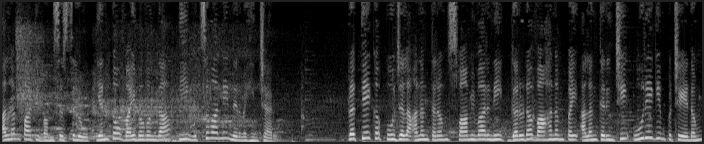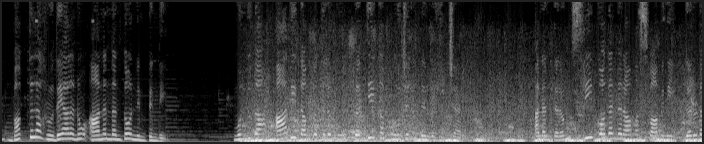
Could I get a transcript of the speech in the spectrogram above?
అల్లంపాటి వంశస్థులు ఎంతో వైభవంగా ఈ ఉత్సవాన్ని నిర్వహించారు. ప్రత్యేక పూజల అనంతరం స్వామివారిని గరుడ వాహనంపై అలంకరించి ఊరేగింపు చేయడం భక్తుల హృదయాలను ఆనందంతో నింపింది. ముందుగా ఆది దంపతులకు ప్రత్యేక పూజలు నిర్వహించారు. అనంతరం శ్రీ కోదండరామ స్వామిని గరుడ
